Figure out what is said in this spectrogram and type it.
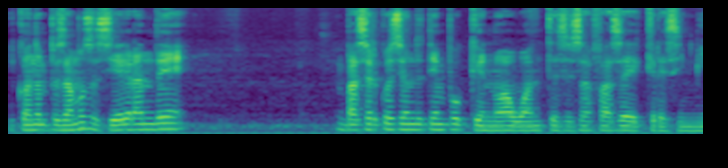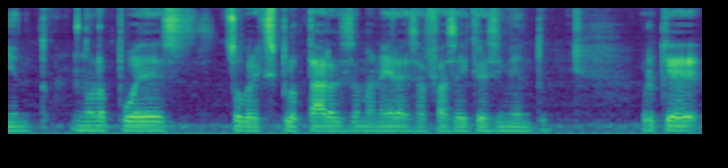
Y cuando empezamos así de grande, va a ser cuestión de tiempo que no aguantes esa fase de crecimiento. No lo puedes sobreexplotar de esa manera, esa fase de crecimiento. Porque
